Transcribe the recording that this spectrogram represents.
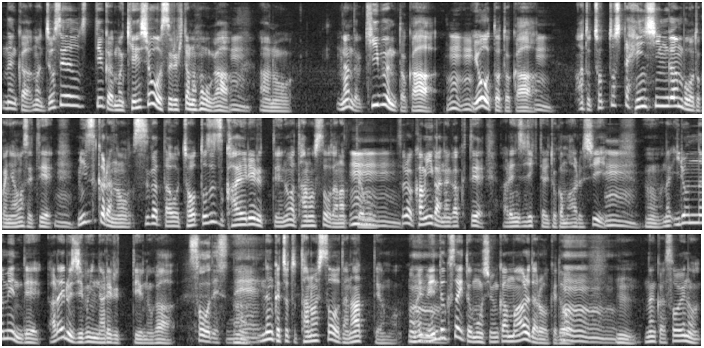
なんか、まあ、女性っていうか、まあ、化粧をする人の方が、うん。あのなんだろう気分とか用途とか、うんあとちょっとした変身願望とかに合わせて、うん。自らの姿をちょっとずつ変えれるっていうのは楽しそうだなって思う、うんうんうん。それは髪が長くてアレンジできたりとかもあるしう、んうん。いろんな面であらゆる自分になれるっていうのが、そうですね、うん。なんかちょっと楽しそうだなって思う、まあめうん。めんどくさいと思う瞬間もあるだろうけど、うん。うん。なんかそういうの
